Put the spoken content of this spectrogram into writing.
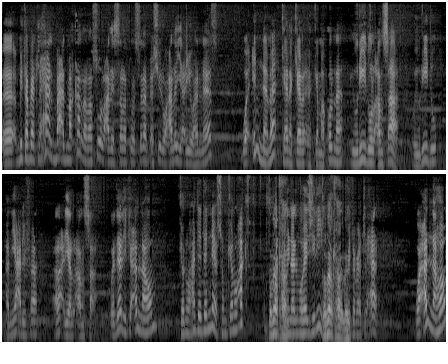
آه، بطبيعة الحال بعد ما قال الرسول عليه الصلاة والسلام أشيروا علي أيها الناس وإنما كان كما قلنا يريد الأنصار ويريد أن يعرف رأي الأنصار. وذلك أنهم كانوا عدد الناس هم كانوا أكثر بطبيعة الحال من المهاجرين بطبيعة الحال بطبيعة الحال. وأنهم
